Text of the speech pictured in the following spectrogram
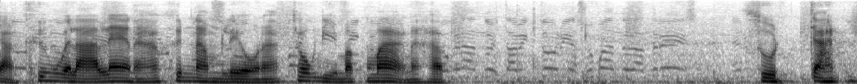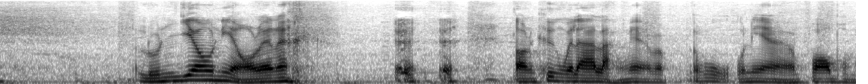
จากครึ่งเวลาแรกนะครับ ขึ้นนำเร็วนะ โชคดีมาก ๆนะครับ สุดจัดลุ้นเยี่ยวเหนียวเลยนะ ตอนครึ่งเวลาหลังเนี่ยแบบโอ้โหเนี่ย ฟอร์มผม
